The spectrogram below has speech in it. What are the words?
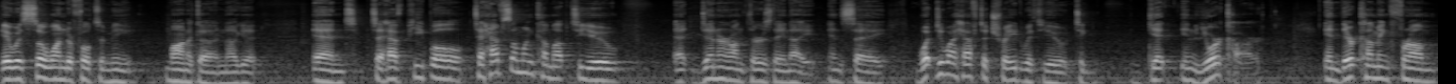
It was so wonderful to meet Monica and Nugget and to have people, to have someone come up to you at dinner on Thursday night and say, What do I have to trade with you to get in your car? And they're coming from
